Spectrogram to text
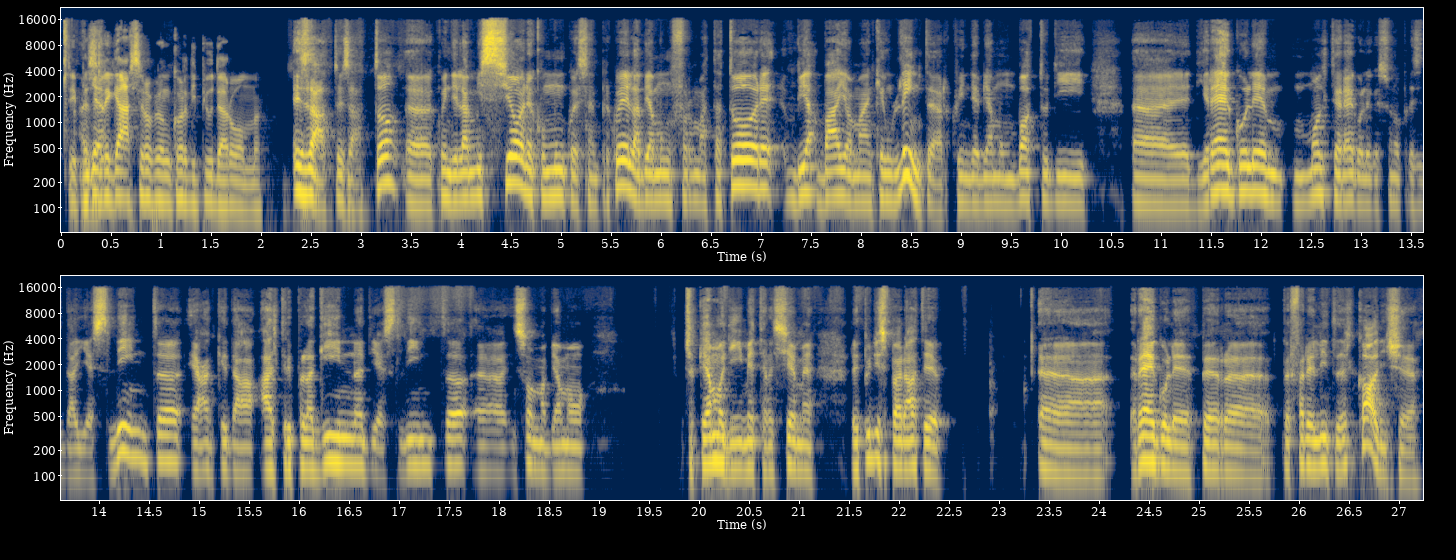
sì, per slegarsi proprio ancora di più da Roma. Esatto, esatto. Uh, quindi la missione comunque è sempre quella. Abbiamo un formattatore, Biome ha anche un linter, quindi abbiamo un botto di, uh, di regole, m- molte regole che sono prese da ESLint e anche da altri plugin di ESLint. Uh, insomma, abbiamo, cerchiamo di mettere insieme le più disparate eh, regole per, per, fare il lead del codice,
